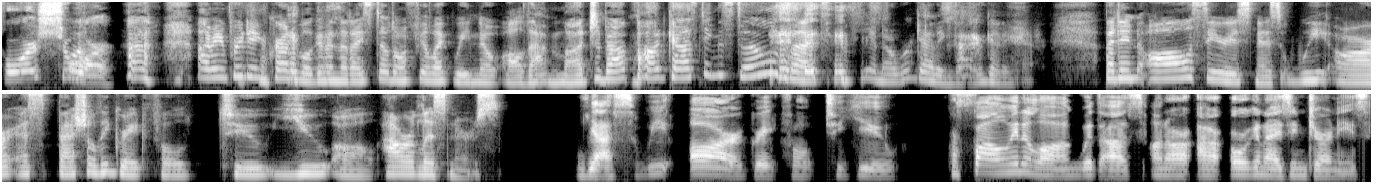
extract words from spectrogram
for sure. I mean, pretty incredible given that I still don't feel like we know all that much about podcasting still, but you know, we're getting there. We're getting there. But in all seriousness, we are especially grateful to you all, our listeners. Yes, we are grateful to you for following along with us on our, our organizing journeys.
